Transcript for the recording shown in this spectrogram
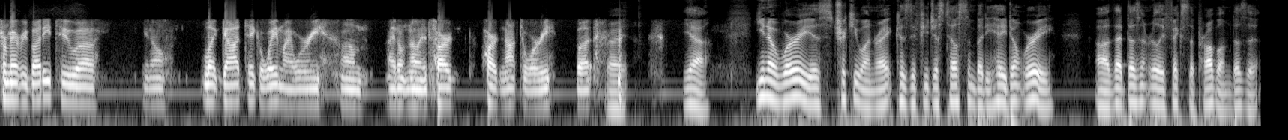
from everybody to, uh, you know, let God take away my worry. Um, I don't know; it's hard hard not to worry, but right, yeah. You know, worry is tricky one, right? Because if you just tell somebody, "Hey, don't worry," uh, that doesn't really fix the problem, does it?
